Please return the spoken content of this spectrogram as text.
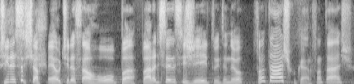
Tira esse chapéu, tira essa roupa. Para de ser desse jeito, entendeu? Fantástico, cara, fantástico.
